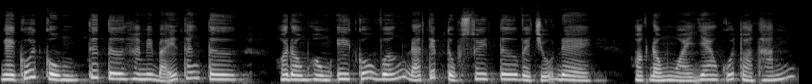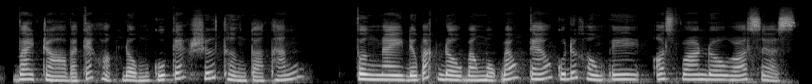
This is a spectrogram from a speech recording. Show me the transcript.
Ngày cuối cùng, thứ Tư 27 tháng 4, Hội đồng Hồng Y Cố vấn đã tiếp tục suy tư về chủ đề hoạt động ngoại giao của Tòa Thánh, vai trò và các hoạt động của các sứ thần Tòa Thánh. Phần này được bắt đầu bằng một báo cáo của Đức Hồng Y Osvaldo Rosas.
